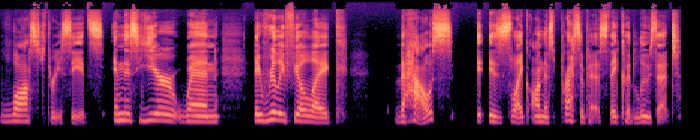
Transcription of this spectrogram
lost three seats in this year when they really feel like the House is like on this precipice. They could lose it.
